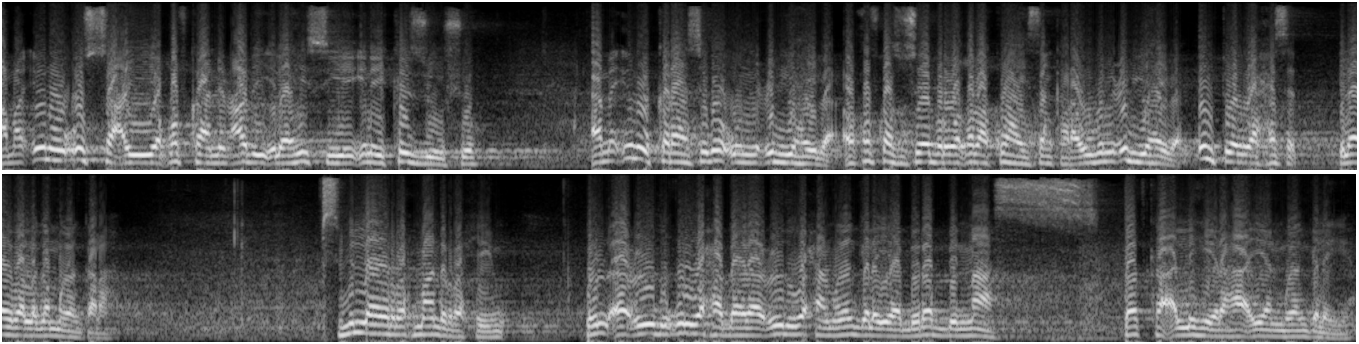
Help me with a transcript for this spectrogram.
Ama inuu u sacyiyo qofkaa nimcadii ilaahay siiyey inay ka zuusho ama inuu karaahsado uu nicib yahayba oo qofkaasu see barwaaqada ku haysan karaa wuuba nicib yahayba intuba waa xasad ilahay baa laga magan galaa bismi illaahi araxmaan araxiim qul acuudu qul waxaad dhahda acuudu waxaan magan gelayaa birabbi innaas dadka allihii lahaa ayaan magan gelayaa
